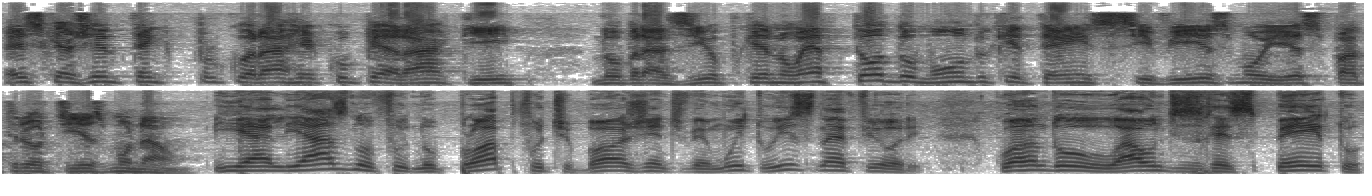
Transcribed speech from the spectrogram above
É isso que a gente tem que procurar recuperar aqui no Brasil, porque não é todo mundo que tem esse civismo e esse patriotismo, não. E, aliás, no, no próprio futebol, a gente vê muito isso, né, Fiore? Quando há um desrespeito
